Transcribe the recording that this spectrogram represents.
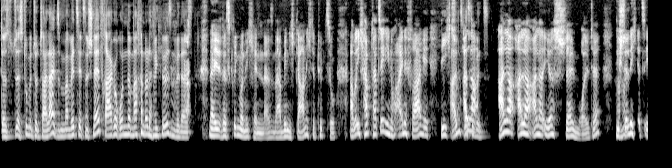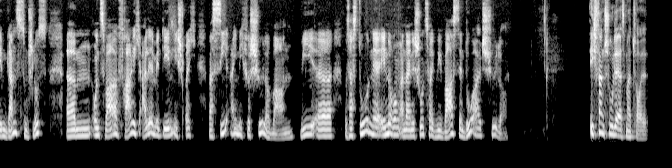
Das, das tut mir total leid. Man will jetzt eine Schnellfragerunde machen oder wie lösen wir das? Nein, das kriegen wir nicht hin. Also da bin ich gar nicht der Typ zu. Aber ich habe tatsächlich noch eine Frage, die ich Alles, aller, aller, aller, allererst stellen wollte. Die Aha. stelle ich jetzt eben ganz zum Schluss. Ähm, und zwar frage ich alle, mit denen ich spreche, was sie eigentlich für Schüler waren. Wie, äh, was hast du eine Erinnerung an deine Schulzeit? Wie warst denn du als Schüler? Ich fand Schule erstmal toll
